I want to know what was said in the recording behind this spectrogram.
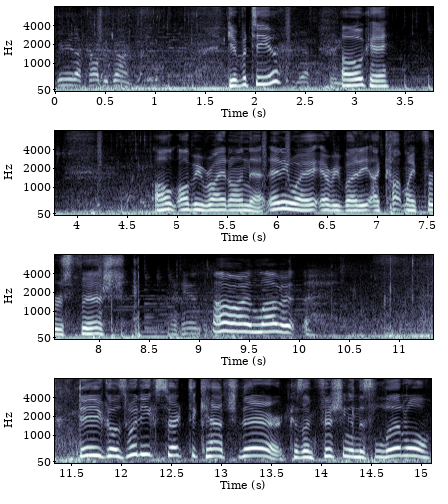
Give me that Copper John. Give it to you? Yes, please. Oh, okay. I'll, I'll be right on that. Anyway, everybody, I caught my first fish. Oh, I love it. Dave goes, what do you expect to catch there? Because I'm fishing in this little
